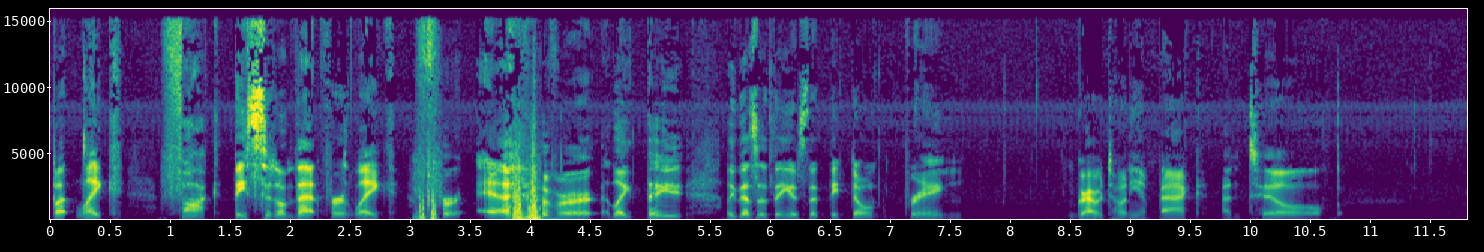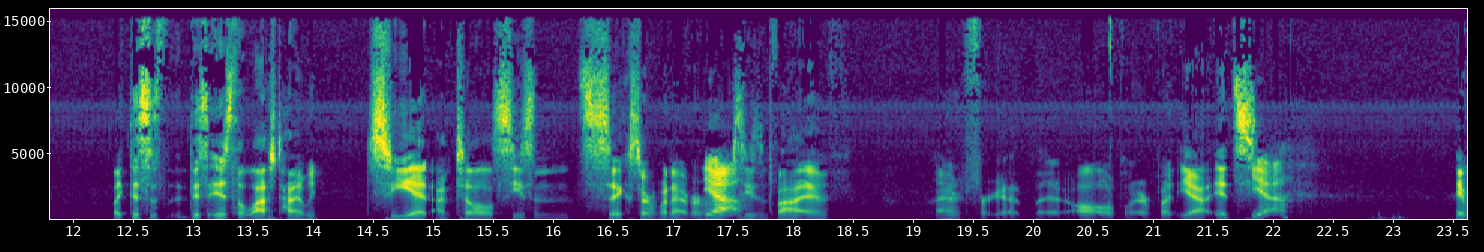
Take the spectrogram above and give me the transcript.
but like, fuck, they sit on that for like forever. Like they, like that's the thing is that they don't bring gravitonium back until like this is this is the last time we see it until season six or whatever. Yeah. season five. I forget all a blur, but yeah, it's Yeah. it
